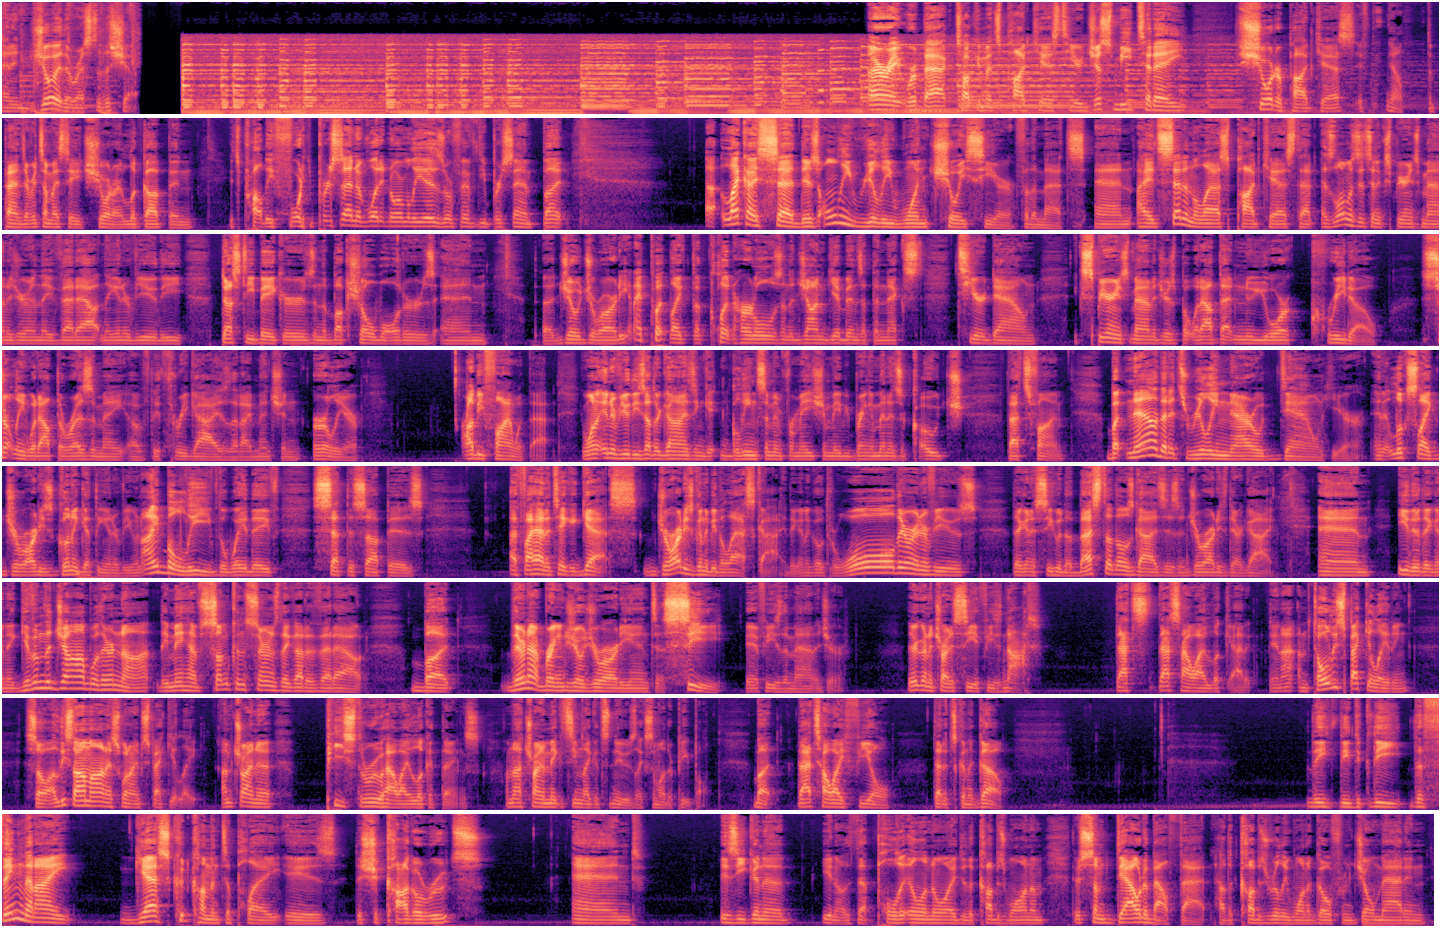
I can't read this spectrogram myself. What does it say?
and enjoy the rest of the show. All right, we're back. Talking Mets podcast here. Just me today. Shorter podcast. If you know, depends. Every time I say it's short, I look up and it's probably forty percent of what it normally is, or fifty percent. But uh, like I said, there's only really one choice here for the Mets. And I had said in the last podcast that as long as it's an experienced manager and they vet out and they interview the Dusty Bakers and the Buck Showalters and uh, Joe Girardi, and I put like the Clint Hurdles and the John Gibbons at the next tier down, experienced managers, but without that New York credo. Certainly without the resume of the three guys that I mentioned earlier. I'll be fine with that. You want to interview these other guys and get glean some information, maybe bring them in as a coach. That's fine. But now that it's really narrowed down here, and it looks like Girardi's going to get the interview, and I believe the way they've set this up is, if I had to take a guess, Girardi's going to be the last guy. They're going to go through all their interviews. They're going to see who the best of those guys is, and Girardi's their guy. And either they're going to give him the job or they're not. They may have some concerns they got to vet out, but they're not bringing Joe Girardi in to see if he's the manager. They're going to try to see if he's not. That's that's how I look at it, and I, I'm totally speculating. So at least I'm honest when I speculate. I'm trying to piece through how I look at things. I'm not trying to make it seem like it's news like some other people, but that's how I feel that it's going to go. The, the the the thing that I guess could come into play is the Chicago roots and is he gonna you know that pull to Illinois? Do the Cubs want him? There's some doubt about that. How the Cubs really want to go from Joe Maddon,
